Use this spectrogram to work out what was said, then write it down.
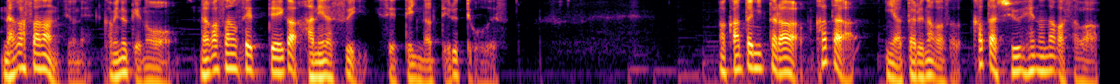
長さなんですよね髪の毛の長さの設定が跳ねやすい設定になっているってことです。まあ、簡単に言ったら肩に当たる長さ肩周辺の長さは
